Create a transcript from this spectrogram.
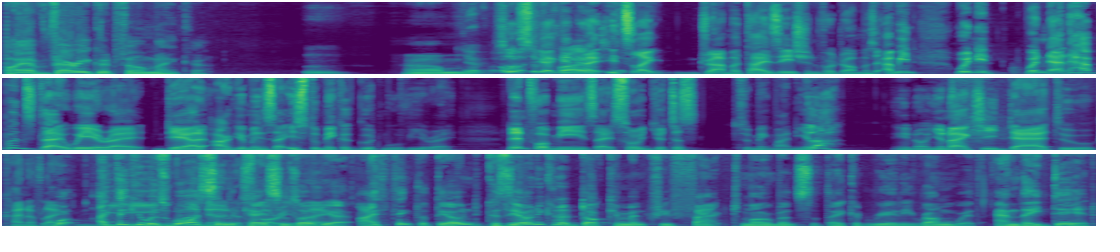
by a very good filmmaker. Mm. Um, Yep. So yeah, again, right, it's like dramatization for drama. I mean, when it when that happens that way, right? Their arguments like is to make a good movie, right? Then for me, it's like so you're just to make money lah. You know, you're not actually there to kind of like. well, I think it was worse in honor the case story, of right? Zodiac. I think that the only because the only kind of documentary fact moments that they could really run with, and they did,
